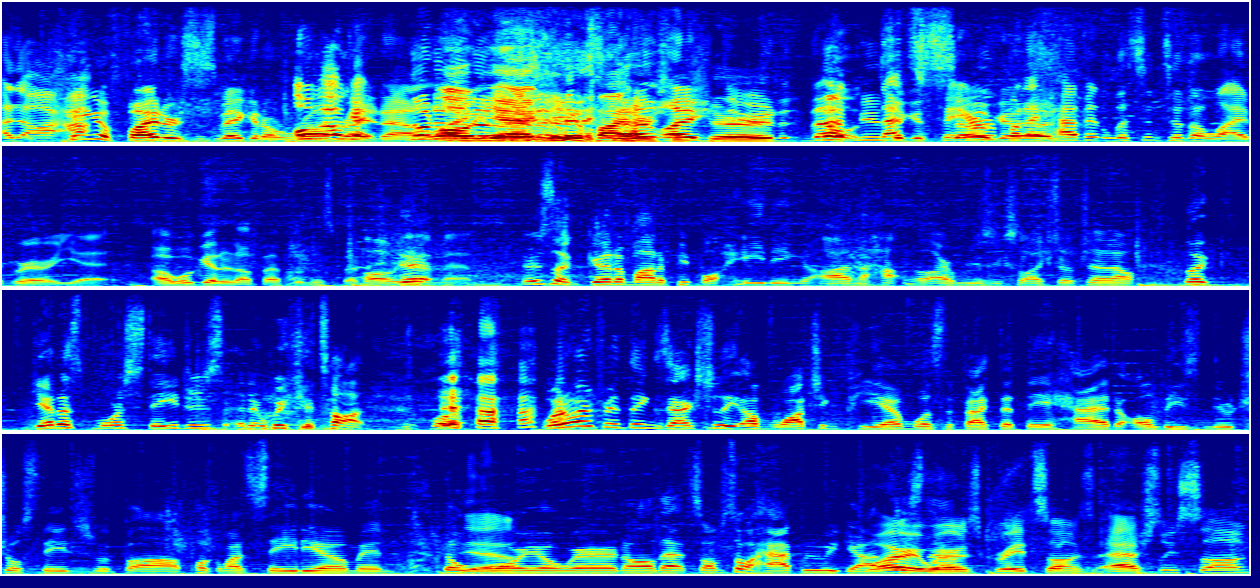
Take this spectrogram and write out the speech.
I, I King of Fighters is making a run okay. right now. No, no, Oh, no, no, yeah, no, King no. of Fighters for sure. dude, that no, music that's is fair, so good. but I haven't listened to the library yet. Oh, we'll get it up after this. But Oh Yeah. yeah, man. There's a good amount of people hating on our music selection right now. Look, get us more stages and then we can talk. But one of my favorite things actually of watching PM was the fact that they had all these neutral stages with uh, Pokemon Stadium and the Yeah. WarioWare and all that. So I'm so happy we got this. now. WarioWare is great songs. Ashley's song,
